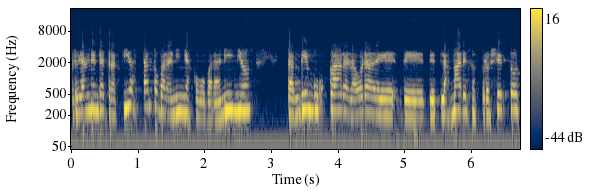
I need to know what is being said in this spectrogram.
realmente atractivas tanto para niñas como para niños, también buscar a la hora de, plasmar esos proyectos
